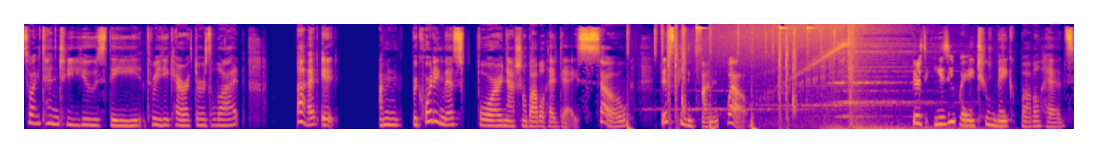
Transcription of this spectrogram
So I tend to use the 3D characters a lot, but it I'm recording this for National Bobblehead Day. So this can be fun as well. There's an easy way to make bobbleheads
